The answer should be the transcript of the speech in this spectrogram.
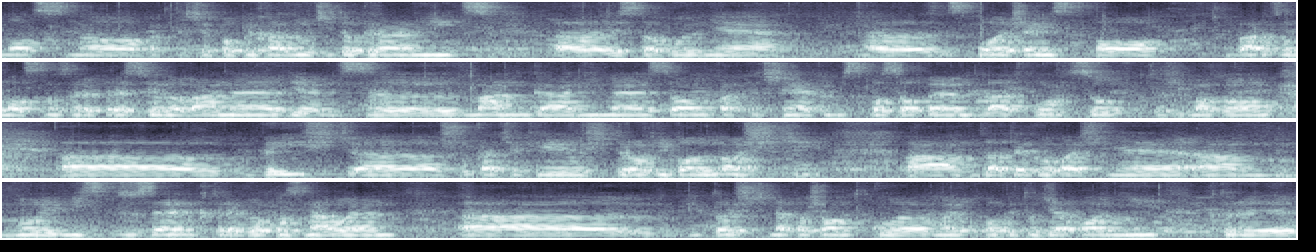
mocno faktycznie popycha ludzi do granic. E, jest to ogólnie społeczeństwo bardzo mocno zrepresjonowane, więc e, manga, anime są faktycznie jakimś sposobem dla twórców, którzy mogą e, wyjść, e, szukać jakiejś drogi wolności. Dlatego właśnie mój mistrz Zen, którego poznałem dość na początku mojego pobytu w Japonii, który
